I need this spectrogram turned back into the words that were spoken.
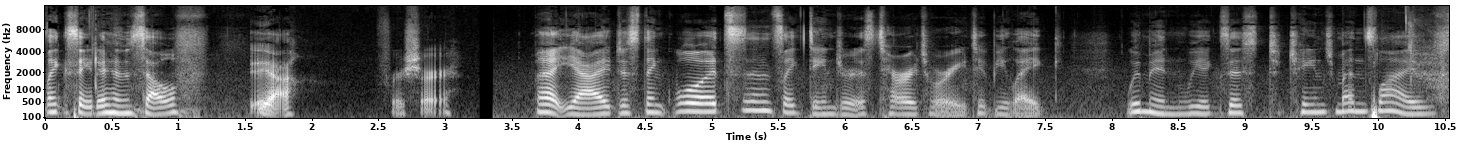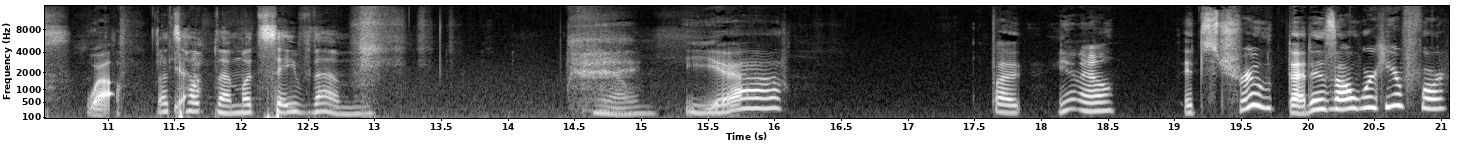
like say to himself. Yeah. For sure. But yeah, I just think well it's it's like dangerous territory to be like women, we exist to change men's lives. Well, let's yeah. help them. Let's save them. You know. Yeah. But, you know, it's true. That is all we're here for.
